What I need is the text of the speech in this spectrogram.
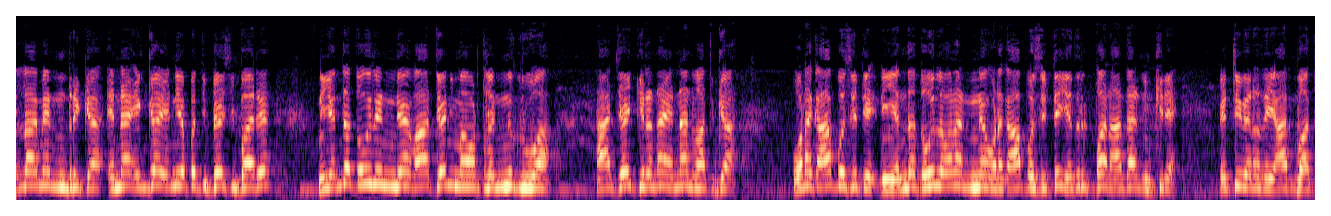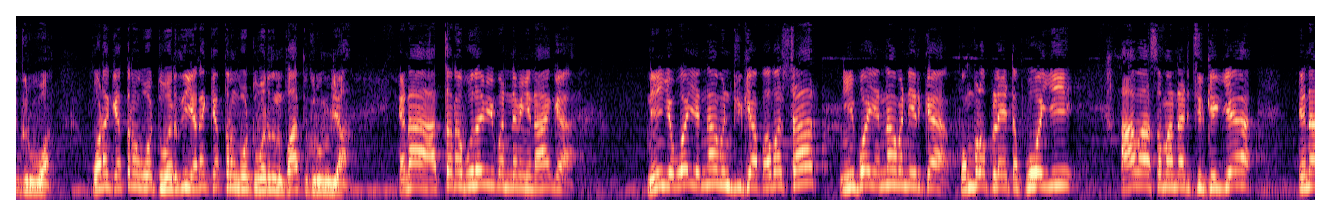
எல்லாமே நின்றுருக்க. என்ன எங்க என்னைய பத்தி பேசிப்பாரு நீ எந்த தொகுதியில் நின்று வா தேனி மாவட்டத்தில் நின்றுக்குருவா நான் ஜெயிக்கிறேன்னா என்னன்னு பாத்துக்க. உனக்கு ஆப்போசிட் நீ எந்த தொகுதியில் வேணா நின்று உனக்கு ஆப்போசிட் எதிர்ப்பா நான் தான் நிற்கிறேன் வெற்றி பெறதை யாருன்னு பார்த்துக்குருவான் உனக்கு எத்தனை ஓட்டு வருது? எனக்கு எத்தனை ஓட்டு வருதுன்னு பாத்துக்குருவியா ஏன்னா அத்தனை உதவி பண்ணவங்க நாங்க. நீங்க போய் என்ன பண்ணிருக்க பவர் ஸ்டார் நீ போய் என்ன பண்ணிருக்க? பொம்பளை பிள்ளைகிட்ட போய் ஆபாசமா நடிச்சிருக்கீங்க. ஏன்னா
